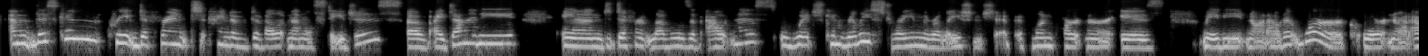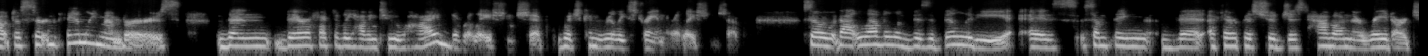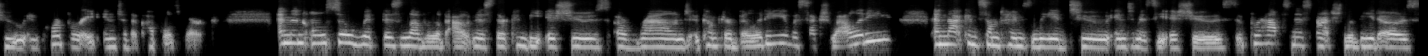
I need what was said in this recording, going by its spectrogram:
And this can create different kind of developmental stages of identity and different levels of outness, which can really strain the relationship. If one partner is maybe not out at work or not out to certain family members, then they're effectively having to hide the relationship, which can really strain the relationship. So, that level of visibility is something that a therapist should just have on their radar to incorporate into the couple's work. And then also with this level of outness, there can be issues around comfortability with sexuality. And that can sometimes lead to intimacy issues, perhaps mismatched libidos.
